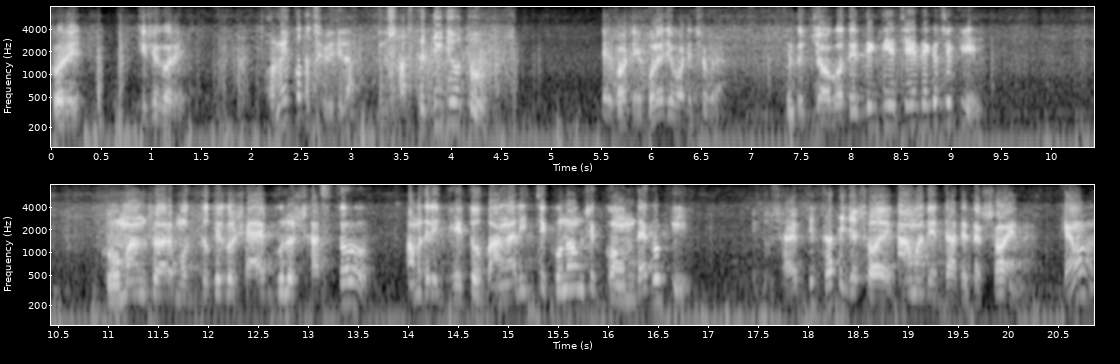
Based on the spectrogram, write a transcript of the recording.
করে কিসে করে ধর্মের কথা ছেড়ে দিলাম কিন্তু স্বাস্থ্যের দিক দিয়েও তো। বটে বলেছে বটে ছোকরা। কিন্তু জগতের দিক দিয়ে চেয়ে দেখেছ কি? গোমাংস আর মধ্যকেকো সাহেবগুলোর স্বাস্থ্য আমাদের এই ভেতো বাঙালির চেয়ে কোনো অংশে কম দেখো কি? কিন্তু সাহেবজির ধাতে যা সয় আমাদের ধাতে তা সয় না। কেমন?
